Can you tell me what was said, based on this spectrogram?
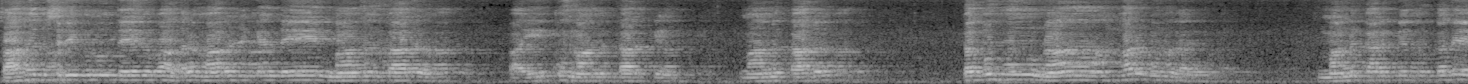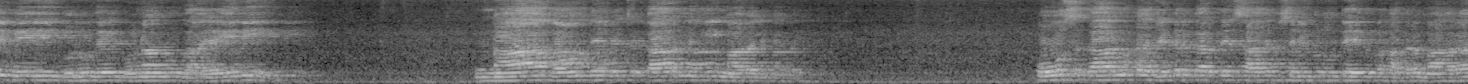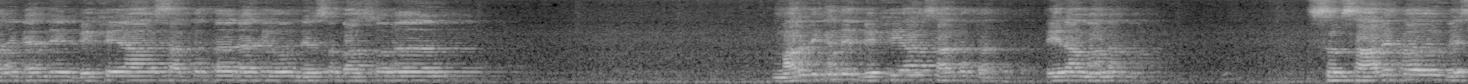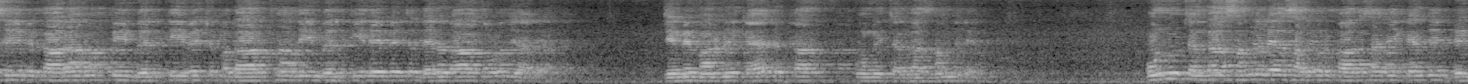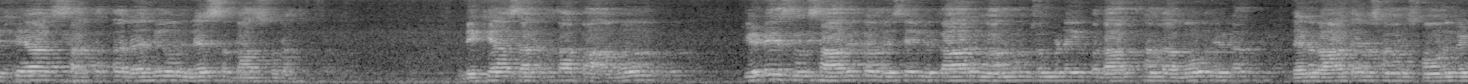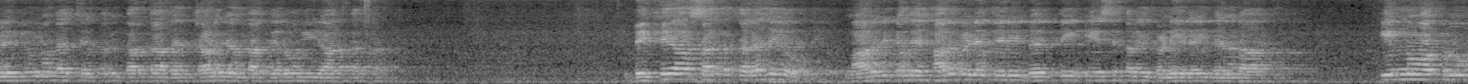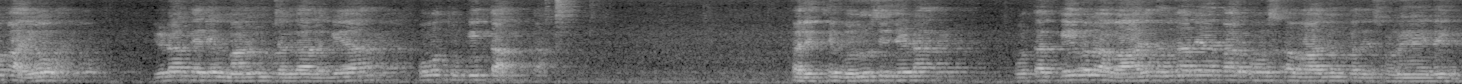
ਸਾਹਿਬ ਸ੍ਰੀ ਗੁਰੂ ਤੇਗ ਬਹਾਦਰ ਮਹਾਰਾਜ ਕਹਿੰਦੇ ਮਨ ਕਰ ਭਾਈ ਤੂੰ ਮਨ ਕਰਕੇ ਮਨ ਕਰ ਕਬਹੂ ਨਾ, ਹਰ ਗੁਣ ਗਾਇਓ। ਮਨ ਕਰਕੇ ਤੂੰ ਕਦੇ ਵੀ ਗੁਰੂ ਦੇ ਗੁਣਾਂ ਨੂੰ ਗਾਇਆ ਹੀ ਨਹੀਂ। ਨਾ ਗਾਉਣ ਦੇ ਵਿੱਚ ਕਾਰਨ ਕੀ ਮਹਾਰਾਜ ਕਹਿੰਦੇ? ਉਸ ਕਾਰਨ ਦਾ ਜ਼ਿਕਰ ਕਰਦੇ ਸਾਹਿਬ ਸ੍ਰੀ ਗੁਰੂ ਤੇਗ ਬਹਾਦਰ ਮਹਾਰਾਜ ਕਹਿੰਦੇ, ਵਿਖਿਆ ਸਖਤ ਰਹਿਓ ਨਿਸਬਾਸੁਰ ਮਹਾਰਾਜ ਕਹਿੰਦੇ ਵਿਖਿਆ ਸਖਤ ਤੇਰਾ ਮਨ ਸੰਸਾਰਿਕ ਵਿਸੇ ਵਿਕਾਰਾਂ ਰੂਪੀ ਬਿਰਤੀ ਵਿੱਚ ਪਦਾਰਥਾਂ ਦੀ ਬਿਰਤੀ ਦੇ ਵਿੱਚ ਦਿਨ ਰਾਤ ਉਲਝਿਆ ਰਿਹਾ। ਜਿਵੇਂ ਮਨ ਨੇ ਕਹਿ ਦਿੱਤਾ, ਉਵੇਂ ਚੰਗਾ ਸਮਝ ਲਿਆ। ਉਹਨੂੰ ਚੰਗਾ ਸਮਝ ਲਿਆ, ਸਤਿਗੁਰ ਪਾਤਸ਼ਾਹ ਜੀ ਕਹਿੰਦੇ, ਦੇਖਿਆ ਸਖਤ ਰਹਿਓ ਨਿਸ ਬਾਸੁਰਾ। ਦੇਖਿਆ ਸਖਤ ਦਾ ਭਾਵ ਜਿਹੜੇ ਸੰਸਾਰਿਕ ਵਿਸੇ ਵਿਕਾਰ ਮਨ ਨੂੰ ਚੁੰਬੜੇ ਪਦਾਰਥਾਂ ਦਾ ਮੋਹ ਜਿਹੜਾ ਦਿਨ ਰਾਤ ਇਨਸਾਨ ਸੌਣ ਵੇਲੇ ਵੀ ਉਹਨਾਂ ਦਾ ਚਿੰਤਨ ਕਰਦਾ, ਦਿਨ ਚੜ ਜਾਂਦਾ ਫਿਰ ਉਹ ਵੀ ਯਾਦ ਕਰਦਾ। ਦੇਖਿਆ ਸਖਤ ਰਹਿਓ, ਮਹਾਰਾਜ ਕਹਿੰਦੇ, ਹਰ ਵੇਲੇ ਤੇਰੀ ਬਿਰਤੀ ਇਸ ਤਰ੍ਹਾਂ ਹੀ ਬਣੀ ਰਹੀ ਦਿਨ ਰਾਤ। ਕਿੰਨੋ ਆਪਣੋ ਭਾਇਓ, ਜਿਹੜਾ ਤੇਰੇ ਮਨ ਨੂੰ ਚੰਗਾ ਲੱਗਿਆ, ਉਹ ਤੂੰ ਕੀਤਾ। ਪਰ ਇੱਥੇ ਗੁਰੂ ਸੀ ਜਿਹੜਾ, ਉਹ ਤਾਂ ਕੇਵਲ ਆਵਾਜ਼ ਦਿੰਦਾ ਰਿਹਾ, ਪਰ ਉਸ ਆਵਾਜ਼ ਨੂੰ ਕਦੇ ਸੁਣਿਆ ਹੀ ਨਹੀਂ।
